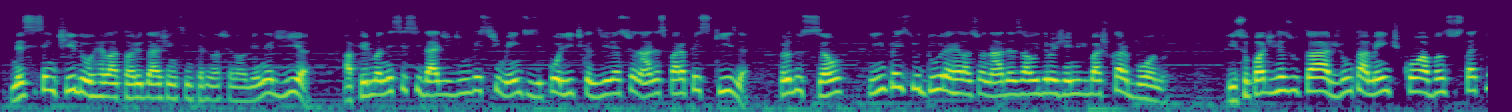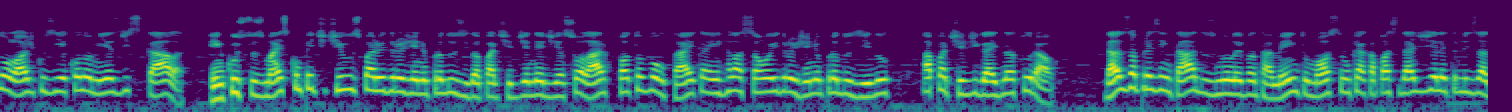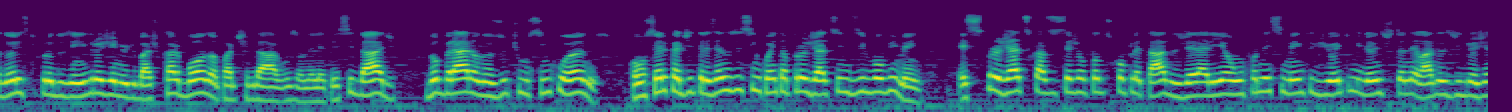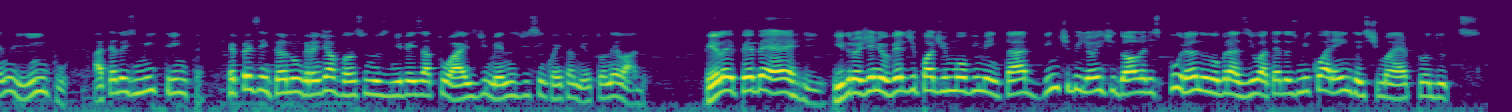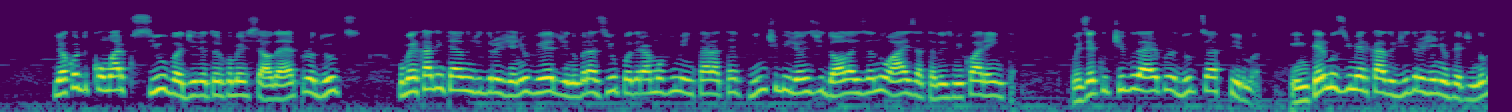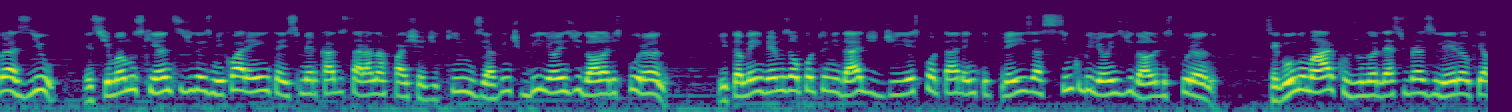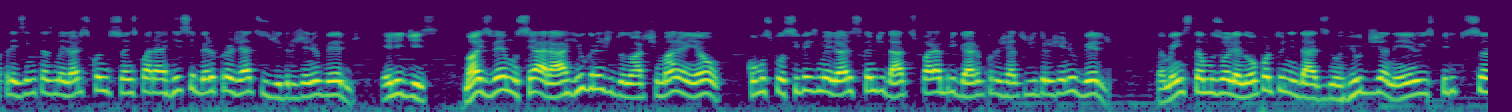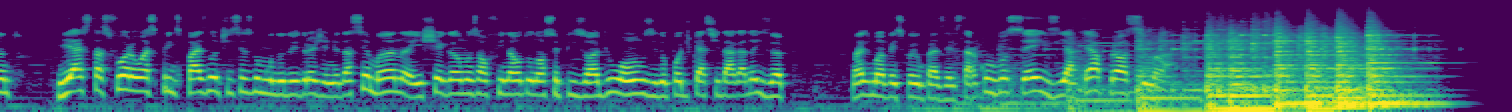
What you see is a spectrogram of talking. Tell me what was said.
Nesse sentido, o relatório da Agência Internacional de Energia afirma a necessidade de investimentos e políticas direcionadas para pesquisa, produção e infraestrutura relacionadas ao hidrogênio de baixo carbono, isso pode resultar, juntamente com avanços tecnológicos e economias de escala, em custos mais competitivos para o hidrogênio produzido a partir de energia solar fotovoltaica em relação ao hidrogênio produzido a partir de gás natural. Dados apresentados no levantamento mostram que a capacidade de eletrolisadores que produzem hidrogênio de baixo carbono a partir da água usando eletricidade dobraram nos últimos cinco anos, com cerca de 350 projetos em desenvolvimento. Esses projetos, caso sejam todos completados, gerariam um fornecimento de 8 milhões de toneladas de hidrogênio limpo até 2030, representando um grande avanço nos níveis atuais de menos de 50 mil toneladas. Pela IPBR, hidrogênio verde pode movimentar 20 bilhões de dólares por ano no Brasil até 2040, estima Air Products. De acordo com Marco Silva, diretor comercial da Air Products, o mercado interno de hidrogênio verde no Brasil poderá movimentar até 20 bilhões de dólares anuais até 2040. O executivo da Air Products afirma: em termos de mercado de hidrogênio verde no Brasil, estimamos que antes de 2040 esse mercado estará na faixa de 15 a 20 bilhões de dólares por ano. E também vemos a oportunidade de exportar entre 3 a 5 bilhões de dólares por ano. Segundo Marcos, o Nordeste brasileiro é o que apresenta as melhores condições para receber projetos de hidrogênio verde. Ele diz: Nós vemos Ceará, Rio Grande do Norte e Maranhão como os possíveis melhores candidatos para abrigar um projeto de hidrogênio verde. Também estamos olhando oportunidades no Rio de Janeiro e Espírito Santo. E estas foram as principais notícias do mundo do hidrogênio da semana e chegamos ao final do nosso episódio 11 do podcast da H2Up. Mais uma vez foi um prazer estar com vocês e até a próxima!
